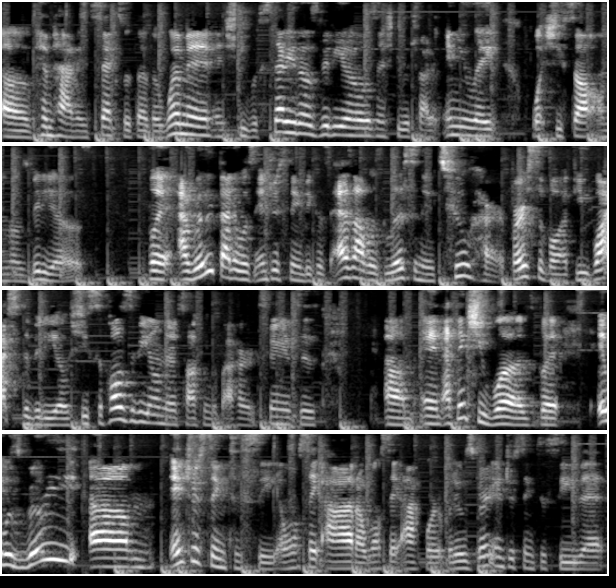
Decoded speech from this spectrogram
of him having sex with other women, and she would study those videos and she would try to emulate what she saw on those videos. But I really thought it was interesting because as I was listening to her, first of all, if you watch the video, she's supposed to be on there talking about her experiences. Um, and I think she was, but it was really um, interesting to see. I won't say odd, I won't say awkward, but it was very interesting to see that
